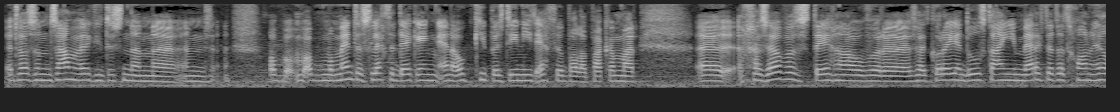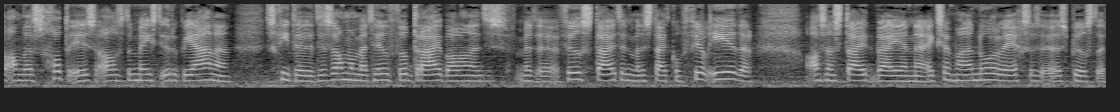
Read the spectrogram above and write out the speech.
Het was een samenwerking tussen een, een, op, op momenten slechte dekking... en ook keepers die niet echt veel ballen pakken. Maar ga zelf eens tegenover uh, Zuid-Korea in doel staan. Je merkt dat het gewoon een heel ander schot is... als de meeste Europeanen schieten. Het is allemaal met heel veel draaiballen. Het is met uh, veel stuiten, maar de stuit komt veel eerder... als een stuit bij een, ik zeg maar, een Noorwegse speelster.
